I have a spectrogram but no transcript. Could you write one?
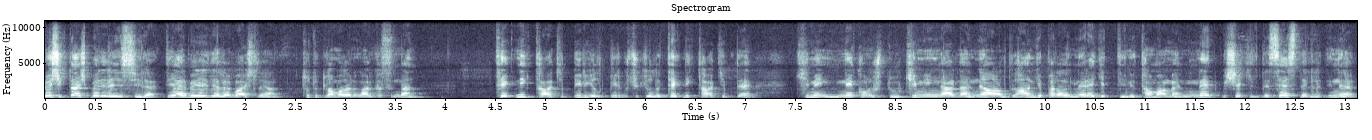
Beşiktaş Belediyesi ile diğer belediyelerle başlayan tutuklamaların arkasından teknik takip, bir yıl, bir buçuk yıllık teknik takipte kimin ne konuştuğu, kimin nereden ne aldığı, hangi paraların nereye gittiğini tamamen net bir şekilde sesleriyle dinle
